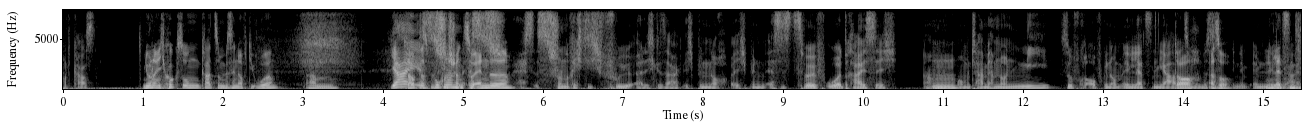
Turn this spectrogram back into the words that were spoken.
Podcast. Jona, ich gucke so gerade so ein bisschen auf die Uhr. Ähm, Ja, Ich glaub, ey, das ist schon zu es Ende. Es ist schon richtig früh, ehrlich gesagt. Ich bin noch, ich bin, es ist 12.30 Uhr ähm, Mhm. momentan. Wir haben noch nie so früh aufgenommen, in den letzten Jahren Doch, zumindest. also, in, dem- in den letzten Jahr.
